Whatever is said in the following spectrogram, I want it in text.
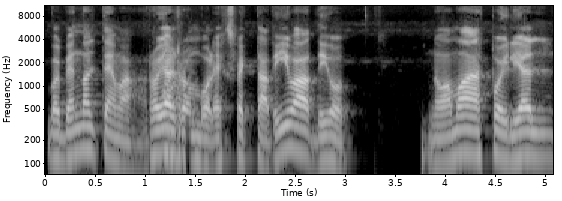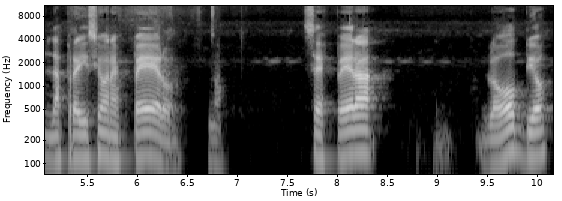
Volviendo al tema, Royal Rumble, expectativa, digo, no vamos a spoilear las predicciones, pero se espera lo obvio,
